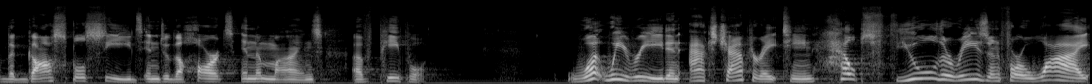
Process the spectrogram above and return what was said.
the gospel seeds into the hearts and the minds of people what we read in Acts chapter 18 helps fuel the reason for why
